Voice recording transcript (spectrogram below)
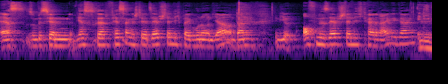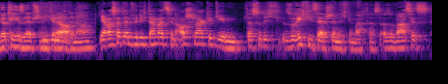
erst so ein bisschen, wie hast du es gesagt, festangestellt, selbstständig bei Gruner und Ja und dann in die offene Selbstständigkeit reingegangen. In die wirkliche Selbstständigkeit, genau. genau. Ja, was hat denn für dich damals den Ausschlag gegeben, dass du dich so richtig selbstständig gemacht hast? Also war es jetzt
